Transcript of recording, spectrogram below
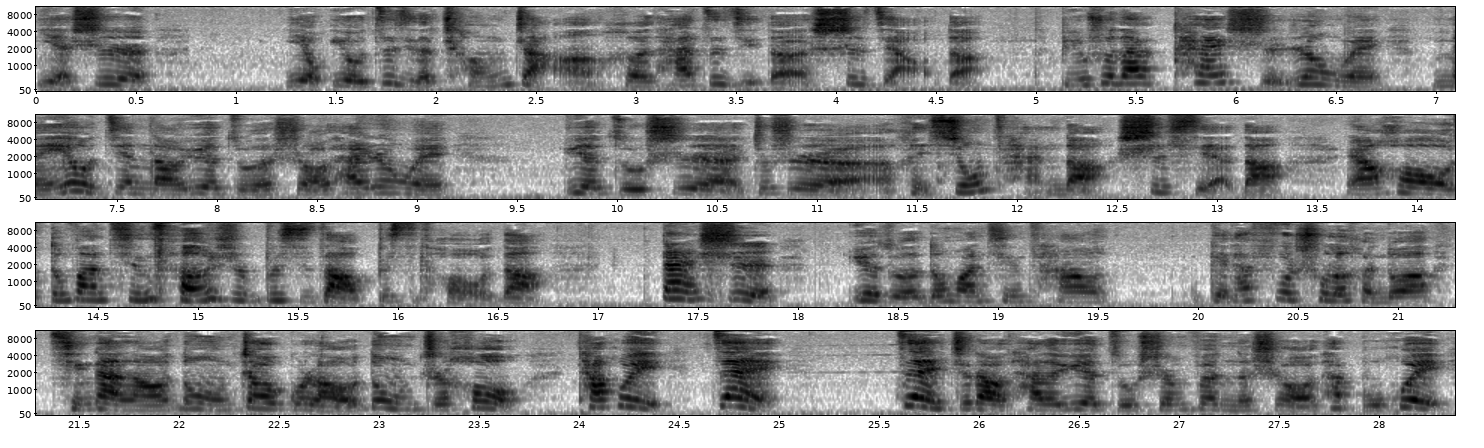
也是有有自己的成长和他自己的视角的。比如说，他开始认为没有见到月族的时候，他认为月族是就是很凶残的、嗜血的，然后东方青苍是不洗澡不洗头的。但是月族的东方青苍。给他付出了很多情感劳动、照顾劳动之后，他会再再知道他的月族身份的时候，他不会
